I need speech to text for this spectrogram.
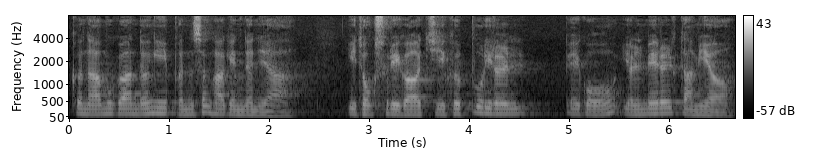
그 나무가 능히 번성하겠느냐? 이 독수리가 어찌 그 뿌리를 빼고 열매를 따며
